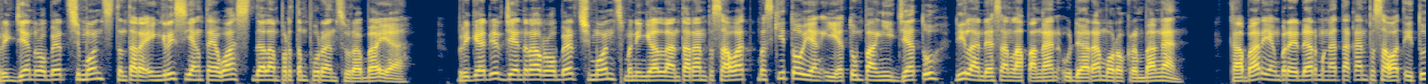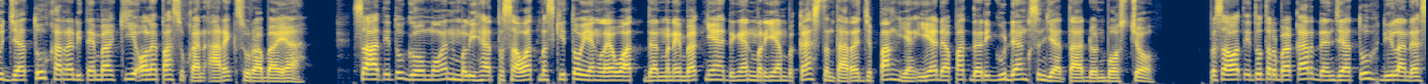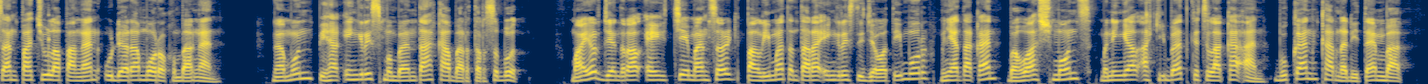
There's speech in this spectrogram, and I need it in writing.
Brigjen Robert Simmons, tentara Inggris yang tewas dalam pertempuran Surabaya. Brigadir Jenderal Robert Simmons meninggal lantaran pesawat Mosquito yang ia tumpangi jatuh di landasan lapangan udara Morok Rembangan. Kabar yang beredar mengatakan pesawat itu jatuh karena ditembaki oleh pasukan Arek Surabaya. Saat itu Gomon melihat pesawat Mosquito yang lewat dan menembaknya dengan meriam bekas tentara Jepang yang ia dapat dari gudang senjata Don Bosco. Pesawat itu terbakar dan jatuh di landasan pacu lapangan udara Moro Kembangan. Namun, pihak Inggris membantah kabar tersebut. Mayor Jenderal A.C. Mansur, Panglima Tentara Inggris di Jawa Timur, menyatakan bahwa Schmons meninggal akibat kecelakaan, bukan karena ditembak.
